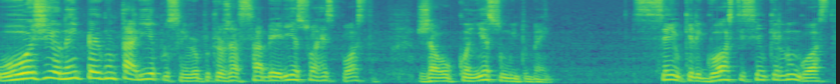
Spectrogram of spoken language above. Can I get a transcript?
Hoje eu nem perguntaria para o Senhor, porque eu já saberia a sua resposta. Já o conheço muito bem. Sei o que ele gosta e sei o que ele não gosta.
